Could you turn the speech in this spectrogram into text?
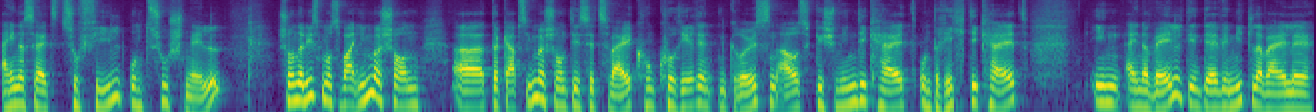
einerseits zu viel und zu schnell. Journalismus war immer schon, äh, da gab es immer schon diese zwei konkurrierenden Größen aus Geschwindigkeit und Richtigkeit in einer Welt, in der wir mittlerweile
